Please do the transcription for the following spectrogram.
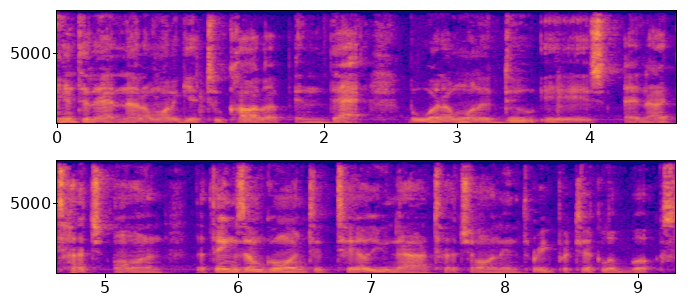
into that and I don't want to get too caught up in that. But what I want to do is, and I touch on the things I'm going to tell you now, I touch on in three particular books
